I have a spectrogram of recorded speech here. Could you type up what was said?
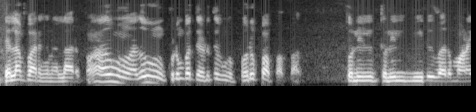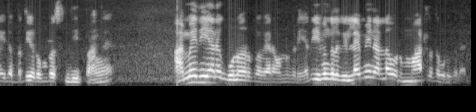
இதெல்லாம் பாருங்க நல்லா இருக்கும். அதுவும் அதுவும் குடும்பத்தை எடுத்து இவங்க பொறுப்பாக பார்ப்பாங்க. தொழில் தொழில் வீடு வருமானம் இதை பற்றி ரொம்ப சிந்திப்பாங்க. அமைதியான குணம் இருக்கும் வேற ஒன்றும் கிடையாது. இவங்களுக்கு எல்லாமே நல்ல ஒரு மாற்றத்தை கொடுக்குறாரு.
